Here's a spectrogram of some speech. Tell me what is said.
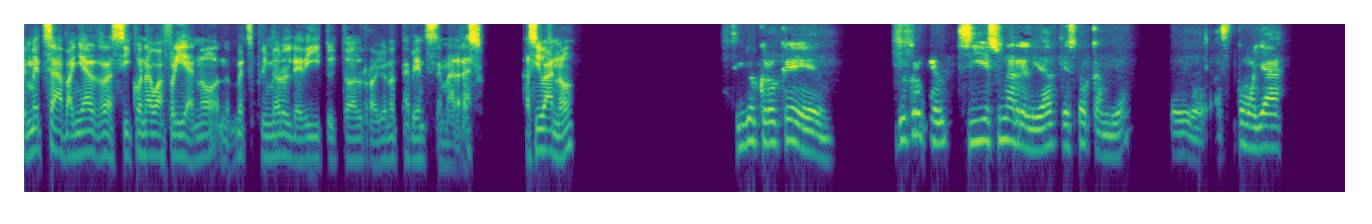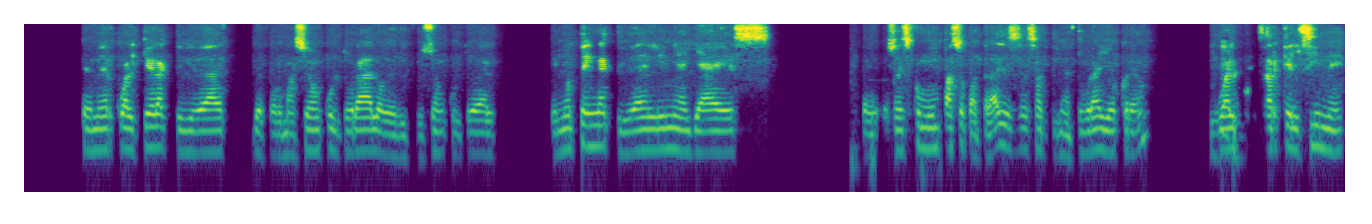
te metes a bañar así con agua fría, ¿no? Metes primero el dedito y todo el rollo, no te avientes de madrazo. Así va, ¿no? Sí, yo creo que, yo creo que sí es una realidad que esto cambió. Te digo, así como ya tener cualquier actividad de formación cultural o de difusión cultural que no tenga actividad en línea ya es, eh, o sea, es como un paso para atrás, es esa antinatura, yo creo. Igual pensar que el cine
